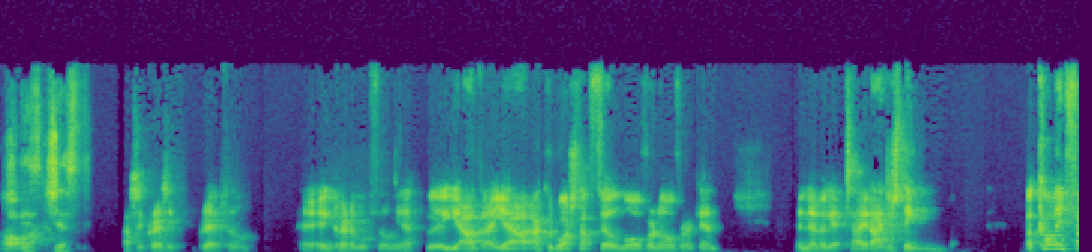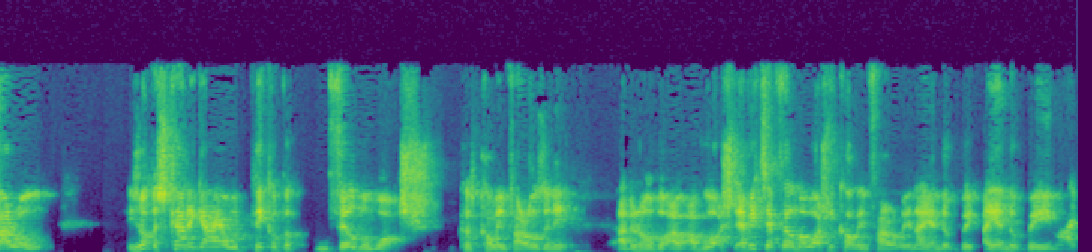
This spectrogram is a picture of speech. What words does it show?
Oh, it's just That's a crazy, great film. Uh, incredible film, yeah. But yeah, I, yeah, I could watch that film over and over again and never get tired. I just think, but Colin Farrell, he's not this kind of guy I would pick up a film and watch because Colin Farrell's in it. I don't know, but I, I've watched every film I watch with Colin Farrell, and I end up, be, I end up being like,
